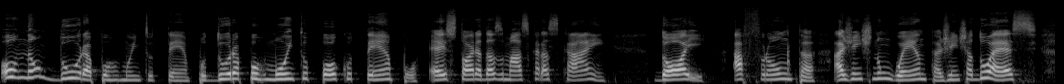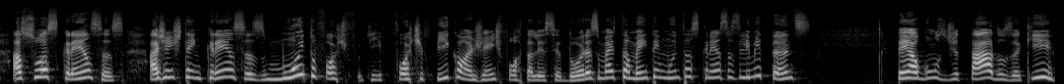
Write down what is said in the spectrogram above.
ou não dura por muito tempo, dura por muito pouco tempo. É a história das máscaras caem, dói, afronta, a gente não aguenta, a gente adoece. As suas crenças, a gente tem crenças muito fortif que fortificam a gente, fortalecedoras, mas também tem muitas crenças limitantes. Tem alguns ditados aqui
